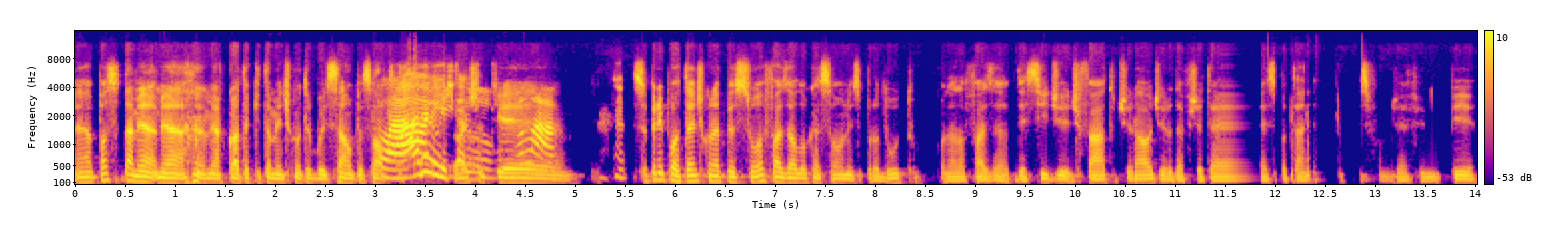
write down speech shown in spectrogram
É, posso dar minha, minha, minha cota aqui também de contribuição, pessoal? Claro, Eu acho que é super importante quando a pessoa faz a alocação nesse produto, quando ela faz a, decide de fato tirar o dinheiro da FGTS, botar nesse fundo de FMP.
